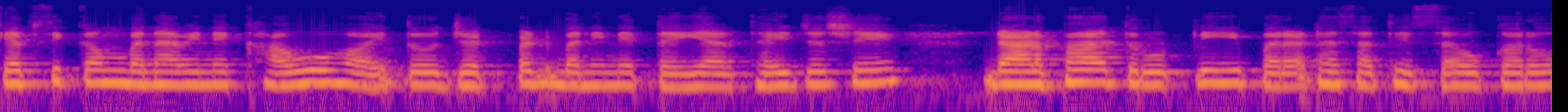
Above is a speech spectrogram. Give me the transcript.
કેપ્સિકમ બનાવીને ખાવું હોય તો ઝટપટ બનીને તૈયાર થઈ જશે. દાળ, ભાત, રોટલી, પરાઠા સાથે સર્વ કરો.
